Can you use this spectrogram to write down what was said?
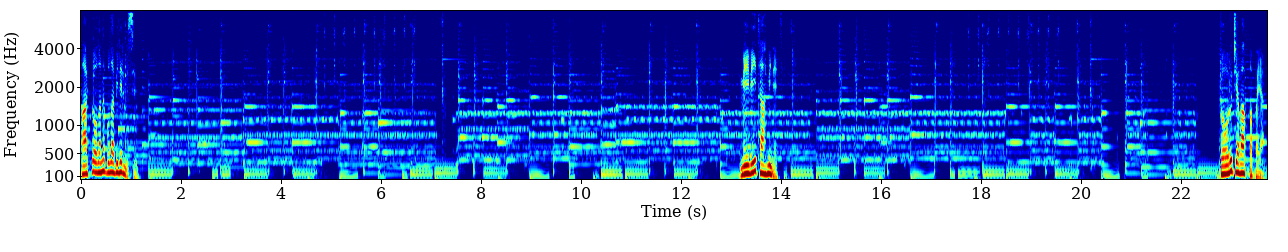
Farklı olanı bulabilir misin? Meyveyi tahmin et. Doğru cevap papaya.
